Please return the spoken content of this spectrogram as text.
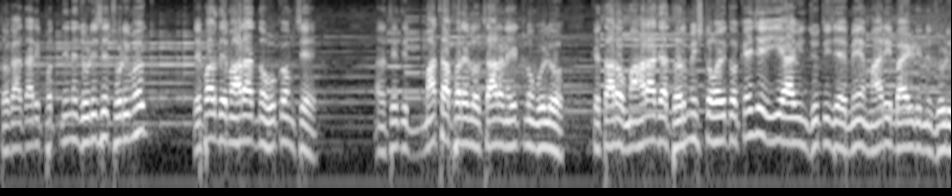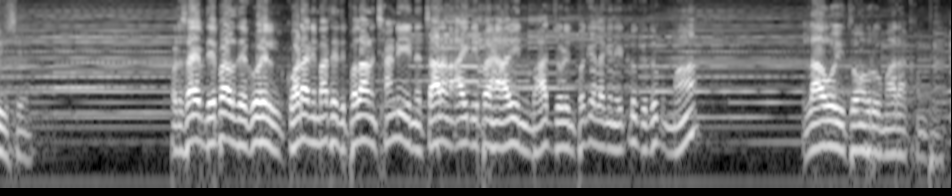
તો કે આ તારી પત્નીને જોડી છે, છોડી મૂક. દેપાળ દે મહારાજનો હુકમ છે. અને તેથી માથા ફરેલો ચારણ એટલું બોલ્યો કે, તારો મહારાજા ધર્મિષ્ઠ હોય તો કેજે એ આવીને જૂતી જાય. મેં મારી બાયડીને જોડી છે. પણ સાહેબ દેપાળ દે ગોહિલ ઘોડાની માથેથી પલાણ છાંડી ને ચારણ આઈની પાસે આવીને હાથ જોડીને પગે લાગીને એટલું કીધું કે, માં, લાવો એ ધોહરું મારા ખંભે.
